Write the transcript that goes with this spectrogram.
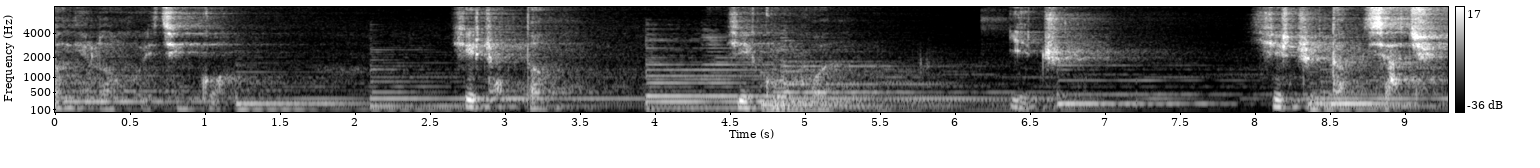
等你轮回经过。一盏灯，一孤魂，一直一直等下去。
